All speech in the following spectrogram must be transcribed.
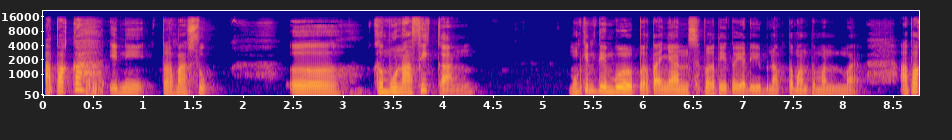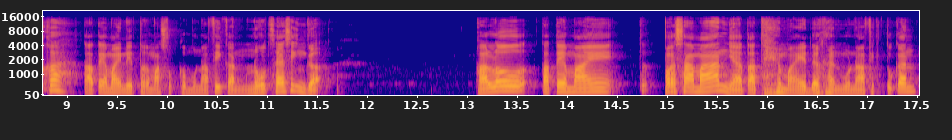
apakah ini termasuk eh, kemunafikan? Mungkin timbul pertanyaan seperti itu ya di benak teman-teman. Apakah tatema ini termasuk kemunafikan? Menurut saya sih enggak. Kalau tatemae persamaannya tatemae dengan munafik itu kan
